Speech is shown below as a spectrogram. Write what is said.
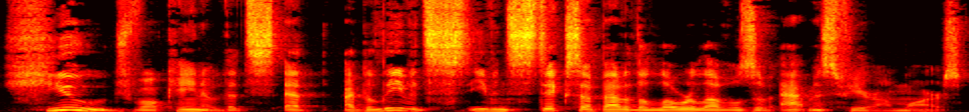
huge volcano that's at I believe it's even sticks up out of the lower levels of atmosphere on Mars,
